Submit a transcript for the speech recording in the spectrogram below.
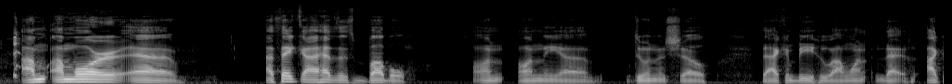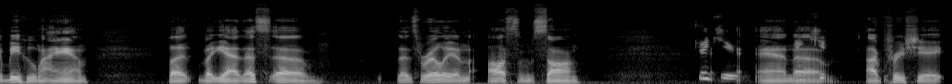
I'm I'm more. Uh, I think I have this bubble on on the uh, doing the show that I can be who I want. That I could be who I am. But but yeah, that's uh, that's really an awesome song Thank you. and Thank you. I appreciate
